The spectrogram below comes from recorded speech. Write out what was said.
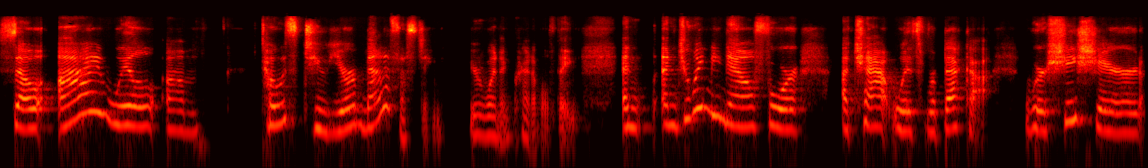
So I will um, toast to your manifesting your one incredible thing. And, and join me now for a chat with Rebecca, where she shared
